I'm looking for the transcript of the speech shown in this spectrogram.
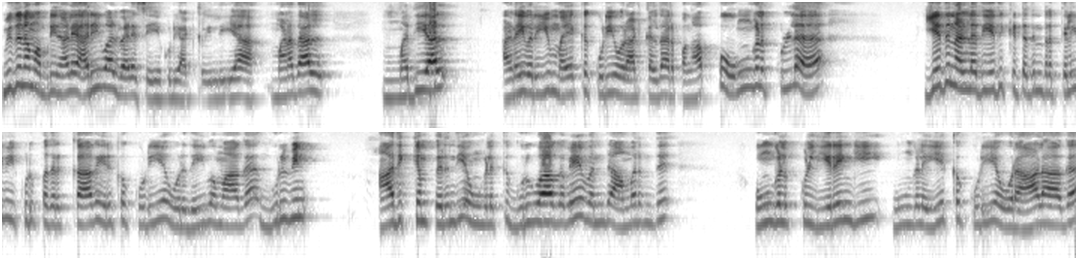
மிதுனம் அப்படின்னாலே அறிவால் வேலை செய்யக்கூடிய ஆட்கள் இல்லையா? மனதால் மதியால் அனைவரையும் மயக்கக்கூடிய ஒரு ஆட்கள் தான் இருப்பாங்க. அப்போ உங்களுக்குள்ள எது நல்லது எது கெட்டதுன்ற தெளிவை கொடுப்பதற்காக இருக்கக்கூடிய ஒரு தெய்வமாக குருவின் ஆதிக்கம் பெருந்திய உங்களுக்கு குருவாகவே வந்து அமர்ந்து உங்களுக்குள் இறங்கி உங்களை இயக்கக்கூடிய ஒரு ஆளாக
